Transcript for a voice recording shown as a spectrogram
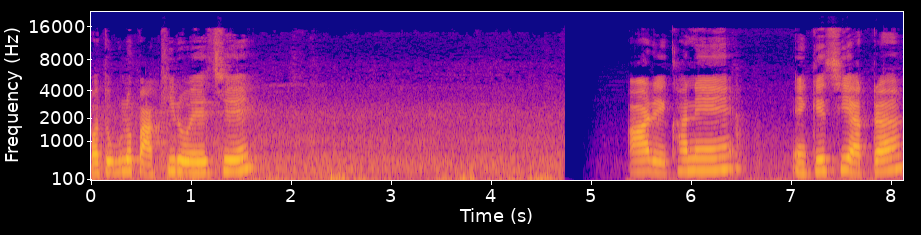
কতগুলো পাখি রয়েছে। আর এখানে এঁকেছি একটা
